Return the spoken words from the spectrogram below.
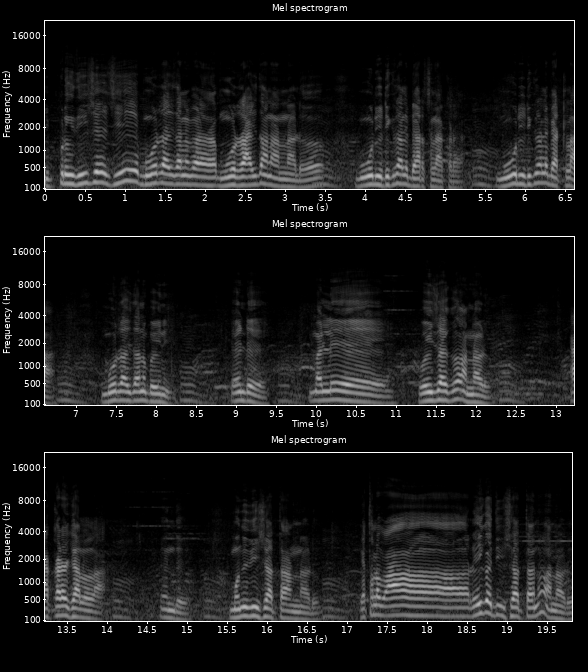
ఇప్పుడు తీసేసి మూడు రాజధానులు మూడు రాజధానులు అన్నాడు. మూడు ఇటుకరాలు బెరసలు అక్కడ. మూడు ఇటుకరాలు పెట్టలా మూడు రాజధానులు పోయినాయి. ఏంటి? మళ్ళీ వైజాగ్ అన్నాడు. అక్కడికి వెళ్ళాల? ఏంది? ముందు తీసేస్తా అన్నాడు. ఇతల వారీగా తీసేస్తాను అన్నాడు.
